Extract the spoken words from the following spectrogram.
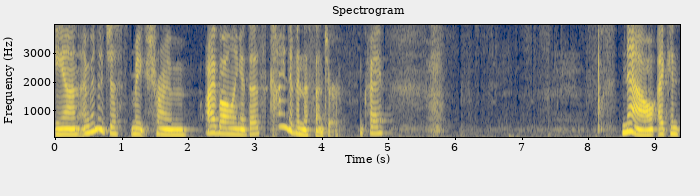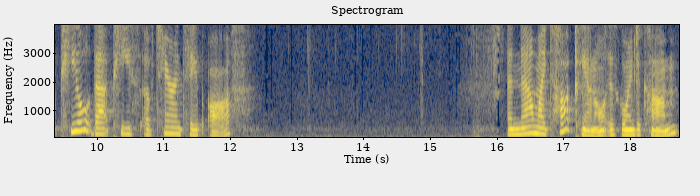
and I'm going to just make sure I'm eyeballing it. That's kind of in the center. Okay. Now I can peel that piece of tear and tape off. And now my top panel is going to come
